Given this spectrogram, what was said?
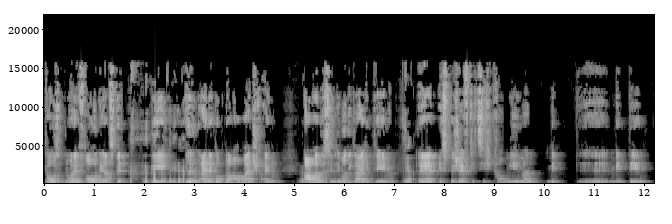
tausend neue Frauenärzte, die irgendeine Doktorarbeit schreiben, aber das sind immer die gleichen Themen. Ja. Äh, es beschäftigt sich kaum jemand mit, äh, mit den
